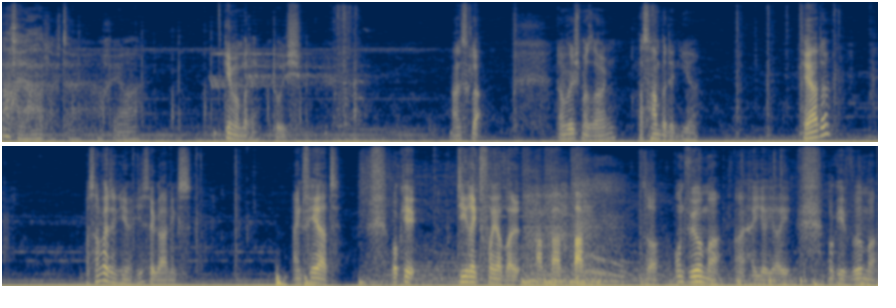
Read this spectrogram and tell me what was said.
Ach ja, Leute. Ach ja. Gehen wir mal durch. Alles klar. Dann würde ich mal sagen, was haben wir denn hier? Pferde? Was haben wir denn hier? Hier ist ja gar nichts. Ein Pferd. Okay, direkt Feuerball. Bam, bam, bam. So, und Würmer. Ah. Okay, Würmer.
